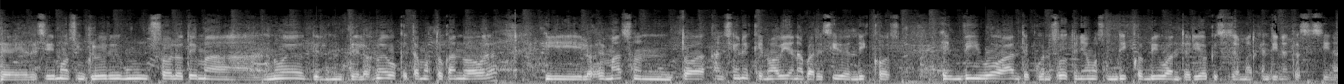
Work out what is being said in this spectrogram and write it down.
Eh, decidimos incluir un solo tema nuevo, de, los nuevos que estamos tocando ahora y los demás son todas canciones que no habían aparecido en discos en vivo antes, porque nosotros teníamos un disco en vivo anterior que se llama Argentina te asesina.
